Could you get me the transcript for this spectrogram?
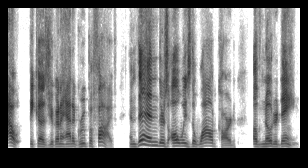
out because you're going to add a group of five. And then there's always the wild card of Notre Dame.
